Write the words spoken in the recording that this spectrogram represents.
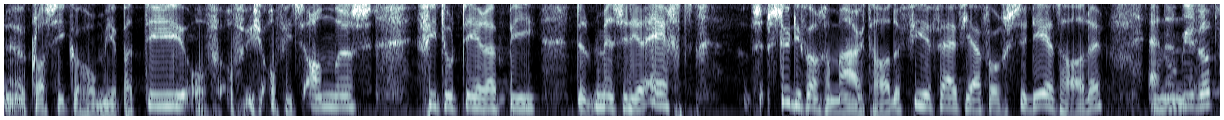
eh, klassieke homeopathie of, of, of iets anders, fytotherapie. De mensen die er echt studie van gemaakt hadden, vier, vijf jaar voor gestudeerd hadden. En noem je dat?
